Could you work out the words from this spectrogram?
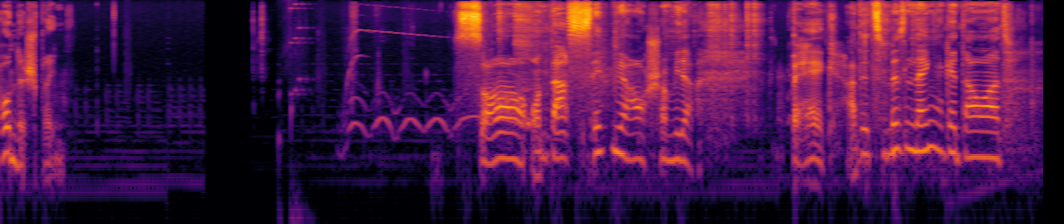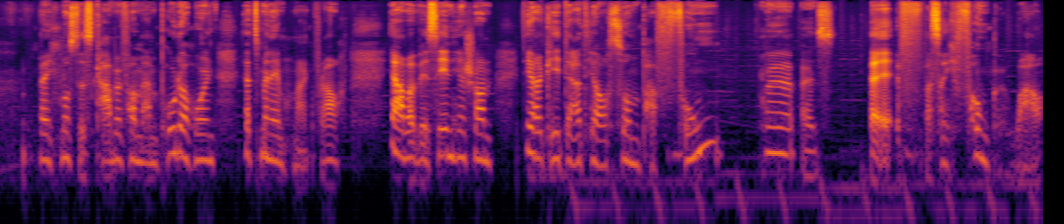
Runde springen. So, und da sind wir auch schon wieder. Back. Hat jetzt ein bisschen länger gedauert, weil ich musste das Kabel von meinem Bruder holen. Jetzt mir nämlich mal gebraucht. Ja, aber wir sehen hier schon, die Rakete hat hier auch so ein paar Funkel als, äh, was sag ich, Funkel, wow.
